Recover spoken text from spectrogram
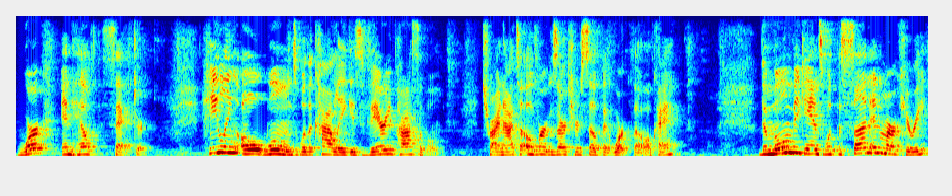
work and health sector. Healing old wounds with a colleague is very possible. Try not to overexert yourself at work, though, okay? The moon begins with the sun and Mercury,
